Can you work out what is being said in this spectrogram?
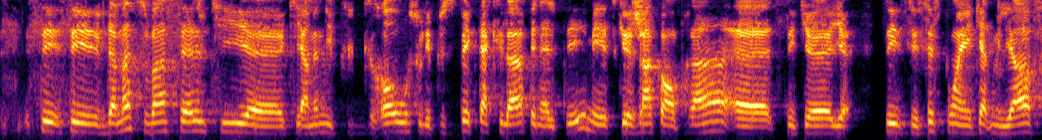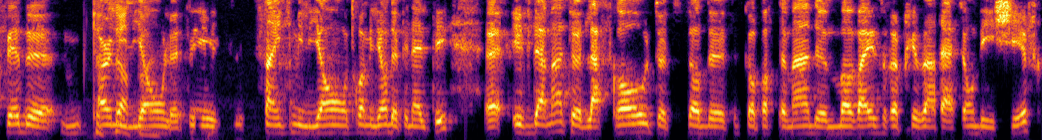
c'est évidemment souvent celle qui, euh, qui amène les plus grosses ou les plus spectaculaires pénalités, mais ce que j'en comprends, euh, c'est que c'est 6,4 milliards fait de 1 million, là, 5 millions, 3 millions de pénalités. évidemment, tu as de la fraude, tu as toutes sortes de, de comportements, de mauvaise représentation des chiffres.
